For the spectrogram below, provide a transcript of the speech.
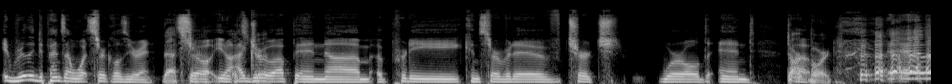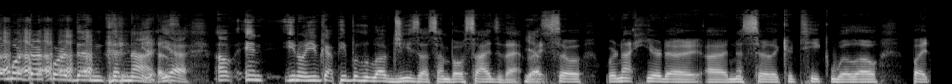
it really depends on what circles you're in. That's so. True. You know, That's I grew true. up in um, a pretty conservative church world, and dartboard. Uh, a little more dartboard than than not. Yes. Yeah, um, and you know you've got people who love Jesus on both sides of that, yes. right? So we're not here to uh, necessarily critique Willow, but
